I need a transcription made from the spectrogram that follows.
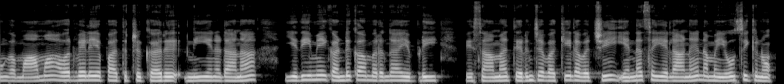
உங்கள் மாமா அவர் வேலையை பார்த்துட்ருக்காரு நீ என்னடானா எதையுமே கண்டுக்காமல் இருந்தால் எப்படி? பேசாமல் தெரிஞ்ச வக்கீலை வச்சு என்ன செய்யலான்னு நம்ம யோசிக்கணும்.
